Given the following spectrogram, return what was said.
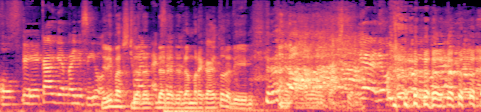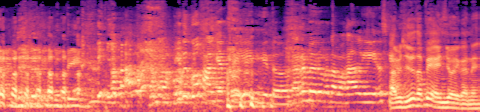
oke kaget aja sih. Jadi pas dada dada, dada mereka itu udah di Iya, dia masuk Iya, itu gue kaget sih gitu, karena kayak, Habis itu tapi enjoy kan ya?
